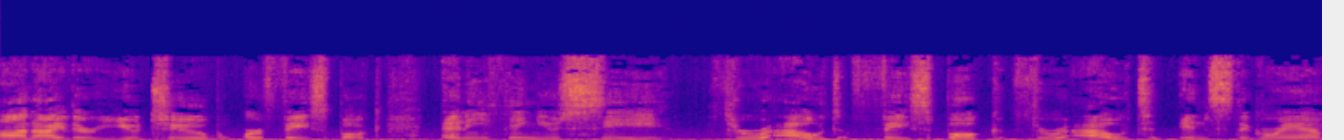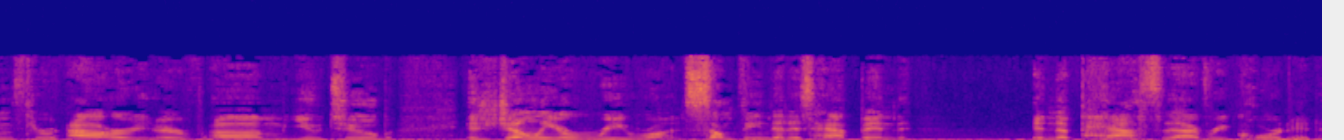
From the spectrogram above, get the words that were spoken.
on either YouTube or Facebook. Anything you see throughout Facebook, throughout Instagram, throughout or, or um, YouTube is generally a rerun, something that has happened in the past that I've recorded.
